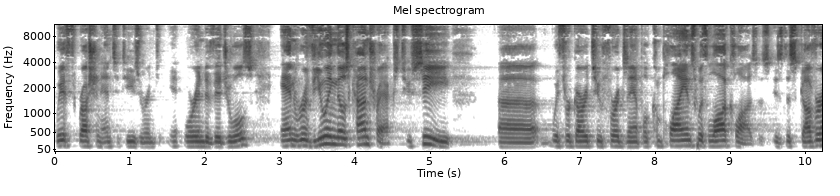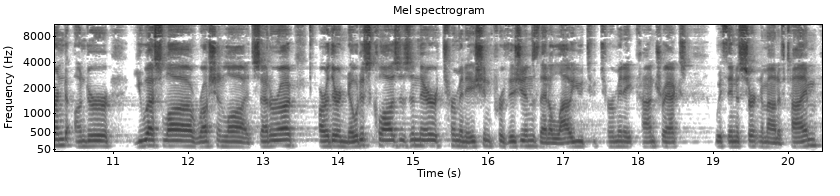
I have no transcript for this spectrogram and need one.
with Russian entities or, or individuals and reviewing those contracts to see, uh, with regard to, for example, compliance with law clauses. Is this governed under U.S. law, Russian law, et cetera? Are there notice clauses in there, termination provisions that allow you to terminate contracts within a certain amount of time?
